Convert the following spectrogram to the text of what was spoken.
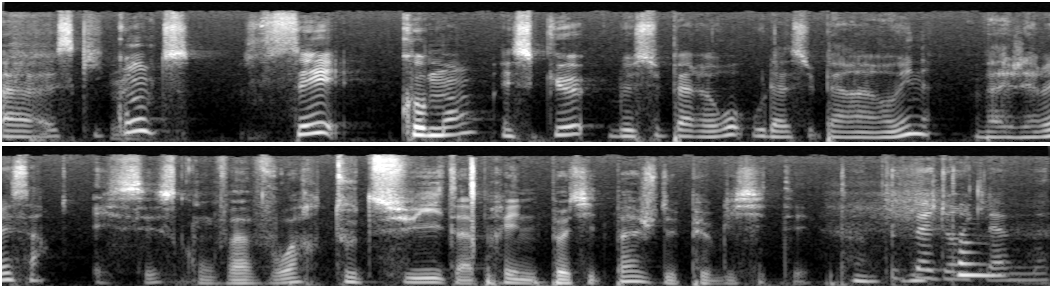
euh, ce qui Oui. compte, c'est comment est-ce que le super-héros ou la super-héroïne va gérer ça. Et c'est ce qu'on va voir tout de suite après une petite page de publicité. Page de réclame.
